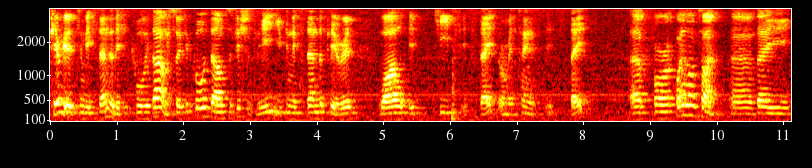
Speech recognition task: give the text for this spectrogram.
period can be extended if you cool it down. So if you cool it down sufficiently, you can extend the period while it keeps its state or maintains its state for quite a long time. Uh, they,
